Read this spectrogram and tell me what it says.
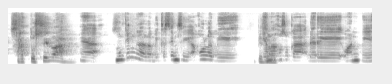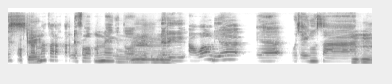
satu scene lah. ya mungkin nggak lebih kesin sih aku lebih yang Episode. aku suka dari One Piece Oke. karena karakter developmentnya gitu Oh, iya, dari awal dia ya bocah ingusan Mm-mm.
